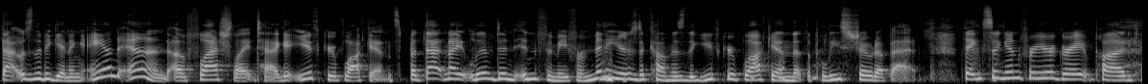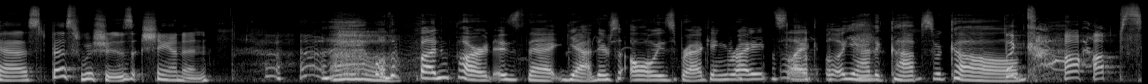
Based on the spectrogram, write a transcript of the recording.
That was the beginning and end of flashlight tag at youth group lock-ins. But that night lived in infamy for many years to come as the youth group lock-in that the police showed up at. Thanks again for your great podcast. Best wishes, Shannon. well, the fun part is that yeah, there's always bragging rights. Like, oh yeah, the cops were called. The cops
